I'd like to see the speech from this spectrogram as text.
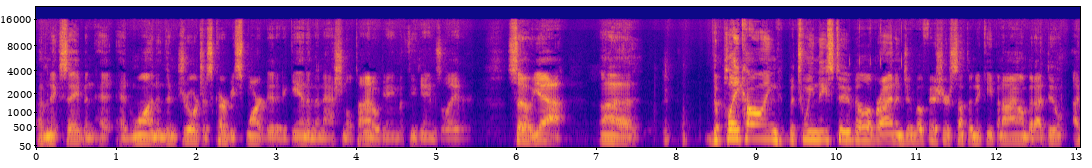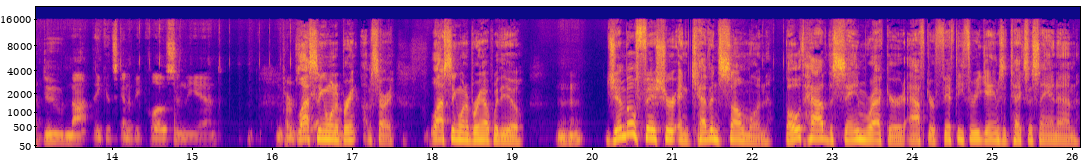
of Nick Saban had, had won. And then Georgia's Kirby Smart did it again in the national title game a few games later. So, yeah, uh, the play calling between these two, Bill O'Brien and Jimbo Fisher, is something to keep an eye on. But I do, I do not think it's going to be close in the end. In terms, last thing I want to bring, I'm sorry, last thing I want to bring up with you, mm-hmm. Jimbo Fisher and Kevin Sumlin both have the same record after 53 games at Texas A&M,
